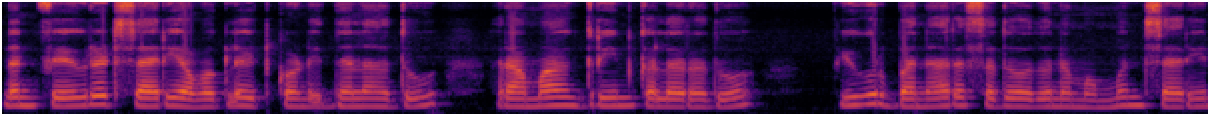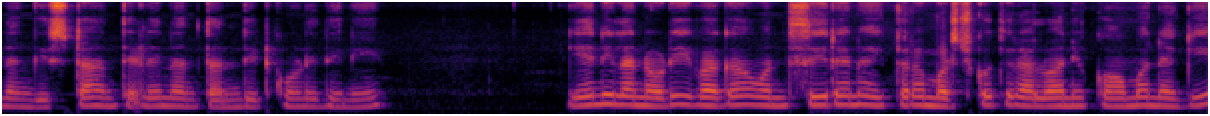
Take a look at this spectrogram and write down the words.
ನನ್ನ ಫೇವ್ರೆಟ್ ಸ್ಯಾರಿ ಯಾವಾಗಲೇ ಇಟ್ಕೊಂಡಿದ್ದಲ್ಲ ಅದು, ರಾಮ ಗ್ರೀನ್ ಕಲರ್ ಅದು. ಪ್ಯೂರ್ ಬನಾರಸ್ ಅದು ಅದು ನಮ್ಮ ಅಮ್ಮನ ಸ್ಯಾರಿ, ನಂಗೆ ಇಷ್ಟ ಅಂತೇಳಿ ನಾನು ತಂದಿಟ್ಕೊಂಡಿದ್ದೀನಿ. ಏನಿಲ್ಲ ನೋಡಿ, ಇವಾಗ ಒಂದು ಸೀರೆನ ಈ ಥರ ಮಡ್ಚ್ಕೋತೀರಲ್ವ ನೀವು ಕಾಮನಾಗಿ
